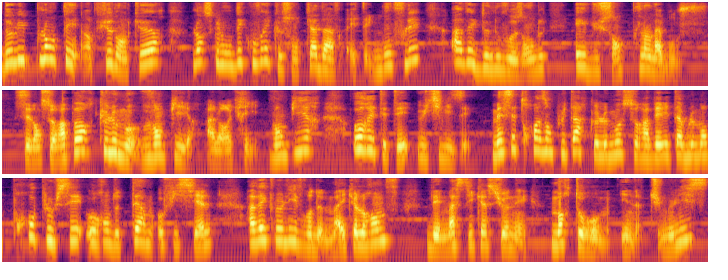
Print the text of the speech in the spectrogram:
de lui planter un pieu dans le cœur lorsque l'on découvrait que son cadavre était gonflé avec de nouveaux ongles et du sang plein la bouche. C'est dans ce rapport que le mot vampire, alors écrit vampire, aurait été utilisé. Mais c'est trois ans plus tard que le mot sera véritablement propulsé au rang de terme officiel avec le livre de Michael Ramph, De Masticatione Mortorum in Tumulis,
